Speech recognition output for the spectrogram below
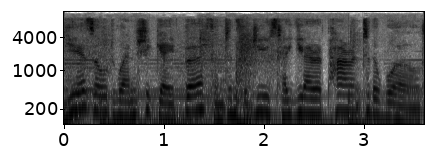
years old when she gave birth and introduced her heir apparent to the world.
